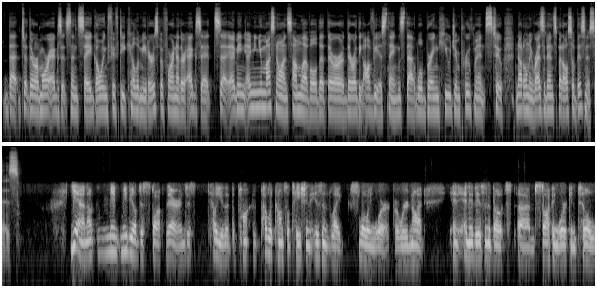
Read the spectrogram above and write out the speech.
that there are more exits than say going 50 kilometers before another exit. I mean, I mean, you must know on some level that there are there are the obvious things that will bring huge improvements to not only residents but also businesses. Yeah, and I'll, maybe I'll just stop there and just tell you that the public consultation isn't like slowing work, or we're not, and, and it isn't about um, stopping work until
